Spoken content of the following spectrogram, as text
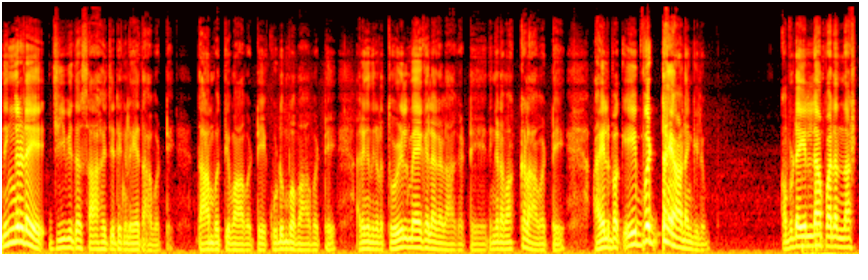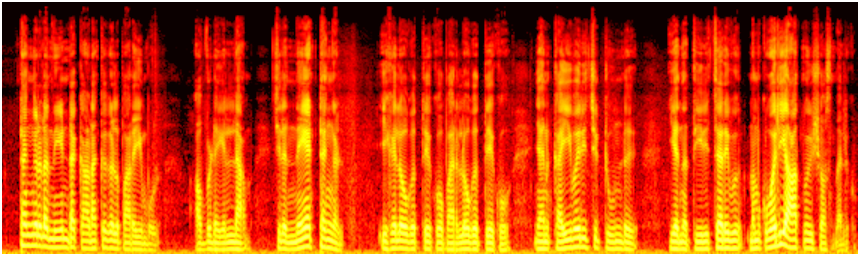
നിങ്ങളുടെ ജീവിത സാഹചര്യങ്ങൾ ഏതാവട്ടെ? ദാമ്പത്യമാവട്ടെ കുടുംബമാവട്ടെ അല്ലെങ്കിൽ നിങ്ങളുടെ തൊഴിൽ മേഖലകളാകട്ടെ നിങ്ങളുടെ മക്കളാവട്ടെ അയൽപക്ക എവിടെയാണെങ്കിലും അവിടെയെല്ലാം പല നഷ്ടങ്ങളുടെ നീണ്ട കണക്കുകൾ പറയുമ്പോൾ അവിടെയെല്ലാം ചില നേട്ടങ്ങൾ ഇഹലോകത്തേക്കോ പരലോകത്തേക്കോ ഞാൻ കൈവരിച്ചിട്ടുണ്ട് എന്ന തിരിച്ചറിവ് നമുക്ക് വലിയ ആത്മവിശ്വാസം നൽകും.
